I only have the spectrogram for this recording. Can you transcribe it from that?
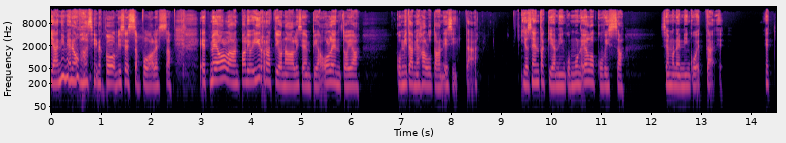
ja nimenomaan siinä koomisessa puolessa. Että me ollaan paljon irrationaalisempia olentoja kuin mitä me halutaan esittää – ja sen takia niin kuin mun elokuvissa semmoinen, niin kuin, että, että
